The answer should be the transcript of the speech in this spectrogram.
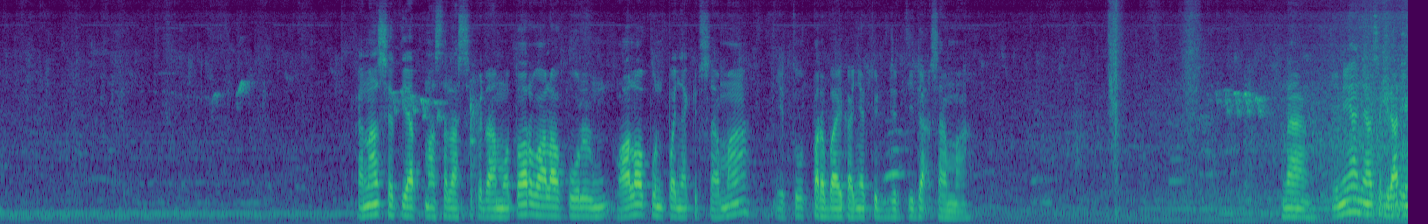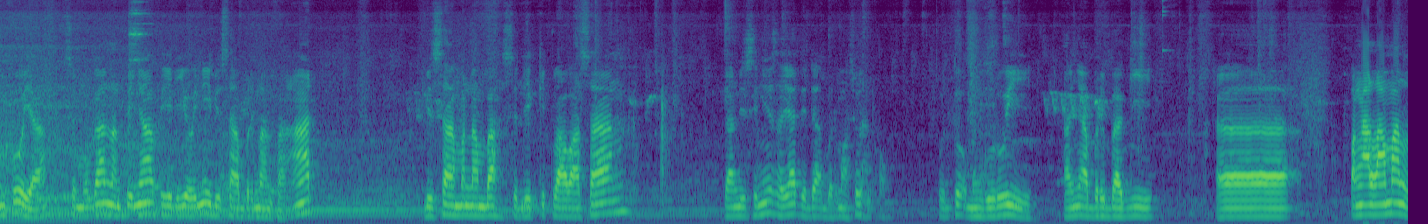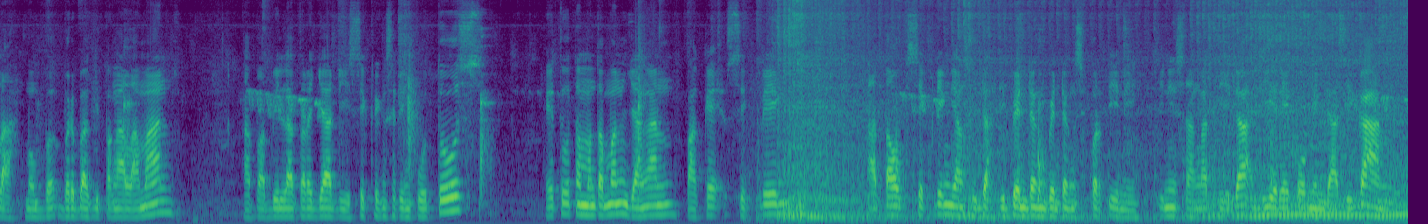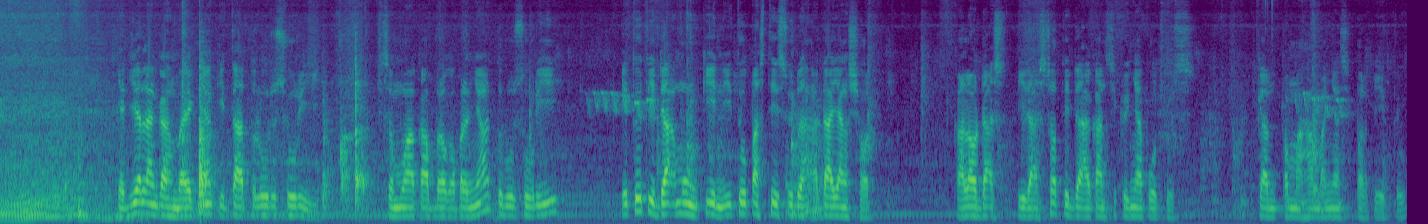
karena setiap masalah sepeda motor walaupun walaupun penyakit sama itu perbaikannya itu tidak sama Nah, ini hanya sekedar info ya. Semoga nantinya video ini bisa bermanfaat, bisa menambah sedikit wawasan. Dan di sini saya tidak bermaksud untuk menggurui, hanya berbagi eh, pengalaman lah, berbagi pengalaman. Apabila terjadi sikring sering putus, itu teman-teman jangan pakai sikring atau sikring yang sudah dibendeng-bendeng seperti ini. Ini sangat tidak direkomendasikan. Jadi langkah baiknya kita telusuri. Semua kabel-kabelnya telusuri. Itu tidak mungkin itu pasti sudah ada yang short. Kalau tidak short tidak akan sikringnya putus kan pemahamannya seperti itu.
